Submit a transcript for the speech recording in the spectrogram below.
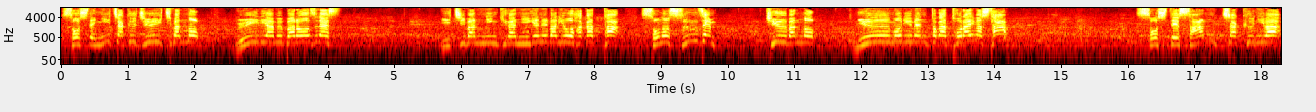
そして2着11番のウィリアム・バローズです。1番人気が逃げ粘りを図った。その寸前。9番のニューモニュメントが捉えました。そして3着には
